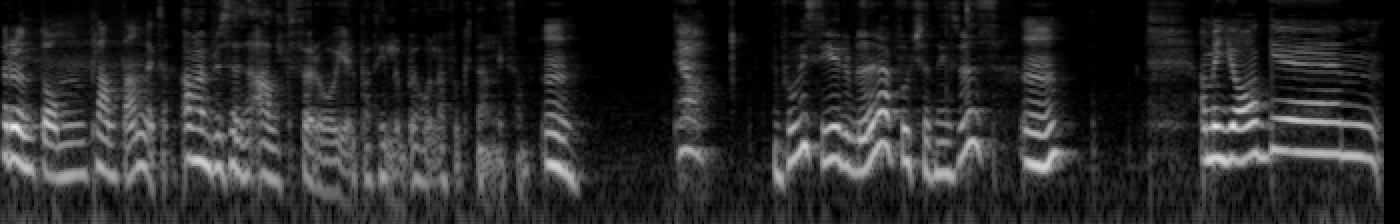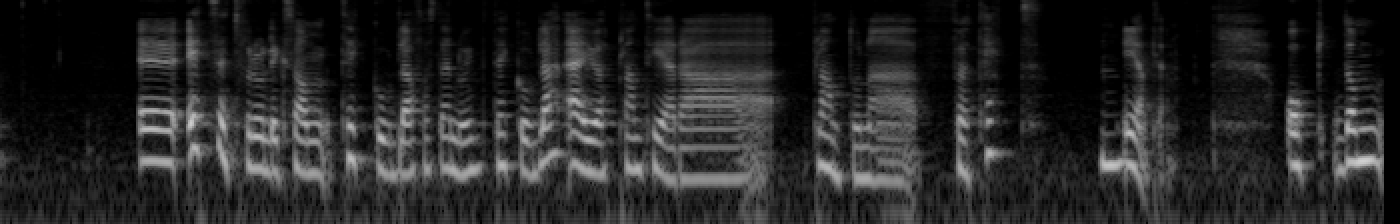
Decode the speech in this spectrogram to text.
Runt om plantan liksom. Ja men precis allt för att hjälpa till att behålla fukten liksom. Mm. Ja. Nu får vi se hur det blir här fortsättningsvis. Mm. Ja men jag... ehm, Eh, ett sätt för att liksom täckodla fast ändå inte täckodla är ju att plantera plantorna för tätt. Egentligen. Och de,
